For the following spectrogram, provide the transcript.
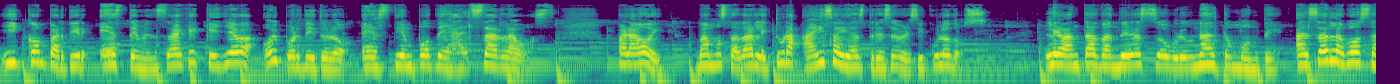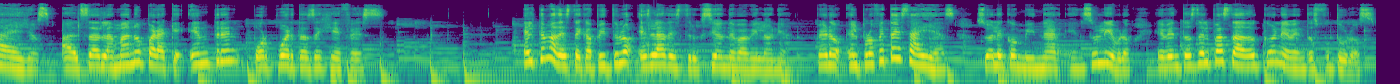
y compartir este mensaje que lleva hoy por título Es tiempo de alzar la voz. Para hoy, vamos a dar lectura a Isaías 13, versículo 2. Levantad banderas sobre un alto monte, alzar la voz a ellos, alzar la mano para que entren por puertas de jefes. El tema de este capítulo es la destrucción de Babilonia, pero el profeta Isaías suele combinar en su libro eventos del pasado con eventos futuros.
